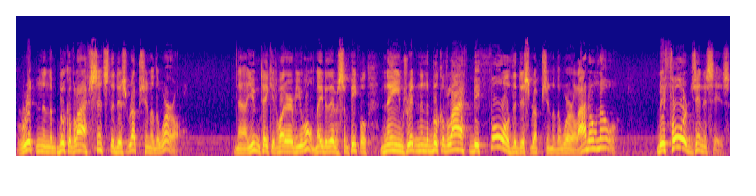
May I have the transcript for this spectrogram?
written in the book of life since the disruption of the world. Now, you can take it whatever you want. Maybe there were some people, names written in the book of life before the disruption of the world. I don't know. Before Genesis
